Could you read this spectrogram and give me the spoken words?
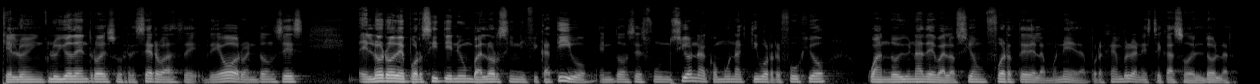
que lo incluyó dentro de sus reservas de, de oro. Entonces, el oro de por sí tiene un valor significativo, entonces funciona como un activo refugio cuando hay una devaluación fuerte de la moneda, por ejemplo, en este caso del dólar.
